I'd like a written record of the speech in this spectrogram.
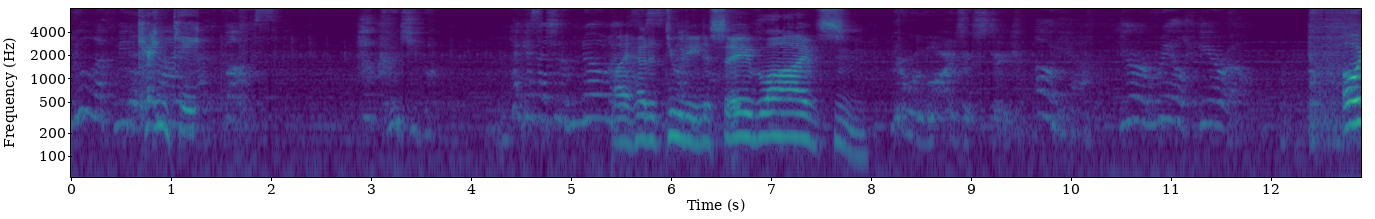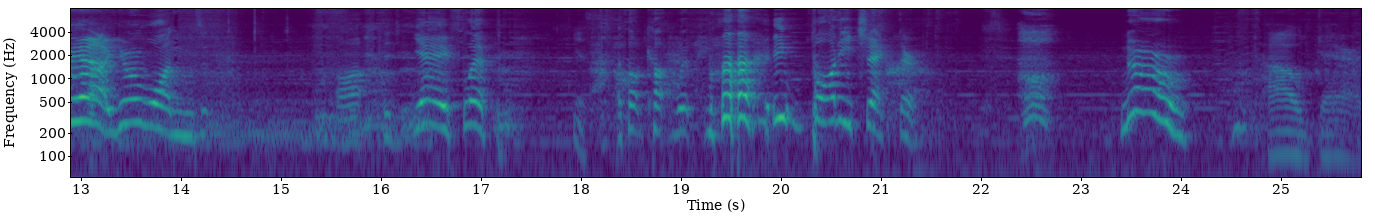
You left me to Kinky. die in that box. How could you? I guess I should have known. I was had a duty to save lives. Hmm. There were lives at stake. Oh yeah, you're a real hero. Oh yeah, you're one. To... Aw, did. Yay, flip. Yes. I thought cut whip. he body checked her. no. How dare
